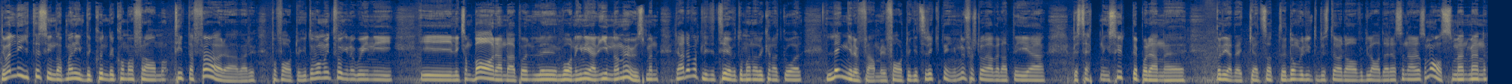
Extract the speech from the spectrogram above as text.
det var lite synd att man inte kunde komma fram och titta för över på fartyget. Då var man ju tvungen att gå in i, i liksom baren där på en våning ner inomhus. Men det hade varit lite trevligt om man hade kunnat gå längre fram i fartygets riktning. Nu förstår jag väl att det är besättningshytter på, den, eh, på det däcket så att eh, de vill ju inte bli störda av glada resenärer som oss. Men, men,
